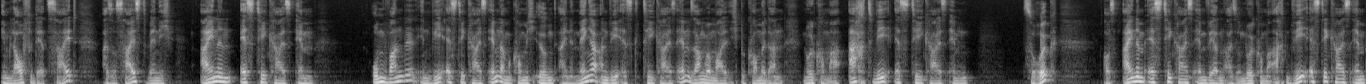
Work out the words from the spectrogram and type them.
im Laufe der Zeit. Also das heißt, wenn ich einen STKSM umwandle in WSTKSM, dann bekomme ich irgendeine Menge an WSTKSM. Sagen wir mal, ich bekomme dann 0,8 WSTKSM zurück. Aus einem STKSM werden also 0,8 WSTKSM.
